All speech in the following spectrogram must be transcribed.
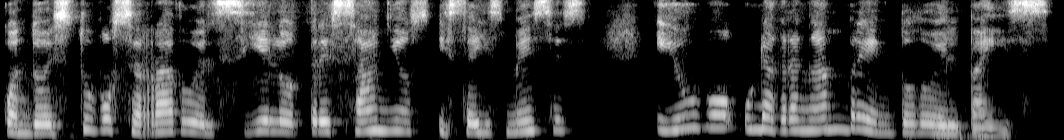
cuando estuvo cerrado el cielo tres años y seis meses, y hubo una gran hambre en todo el país.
